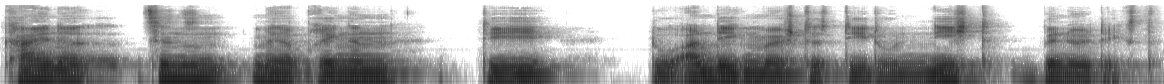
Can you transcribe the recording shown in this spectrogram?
keine Zinsen mehr bringen, die du anlegen möchtest, die du nicht benötigst.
